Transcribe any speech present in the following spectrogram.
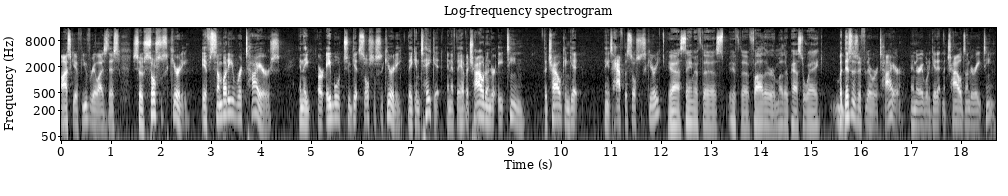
I'll ask you if you've realized this. So Social Security, if somebody retires and they are able to get Social Security, they can take it, and if they have a child under 18, the child can get. I think it's half the Social Security. Yeah, same if the if the father or mother passed away. But this is if they retire and they're able to get it, and the child's under 18.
